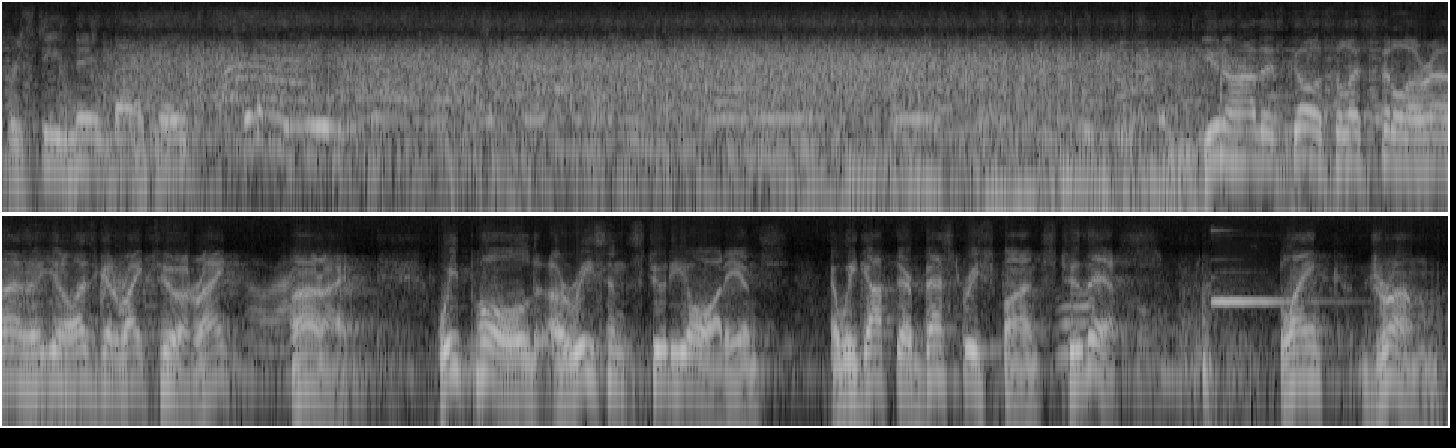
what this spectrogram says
for Steve Nave backstage. Goodbye, Steve. You know how this goes, so let's fiddle around. You know, let's get right to it, right? All right. All right. We polled a recent studio audience, and we got their best response to this blank drum.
